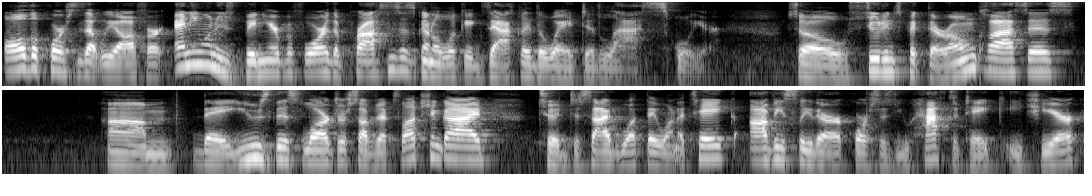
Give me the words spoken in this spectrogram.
all the courses that we offer. Anyone who's been here before, the process is going to look exactly the way it did last school year. So, students pick their own classes. Um, they use this larger subject selection guide to decide what they want to take. Obviously, there are courses you have to take each year.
